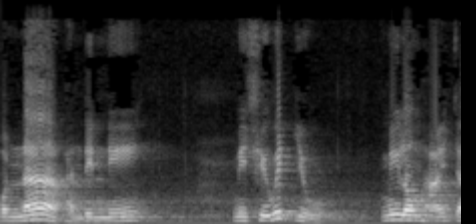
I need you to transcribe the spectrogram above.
บนหน้าแผ่นดินนี้ มีชีวิตอยู่ มีลมหายใจ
